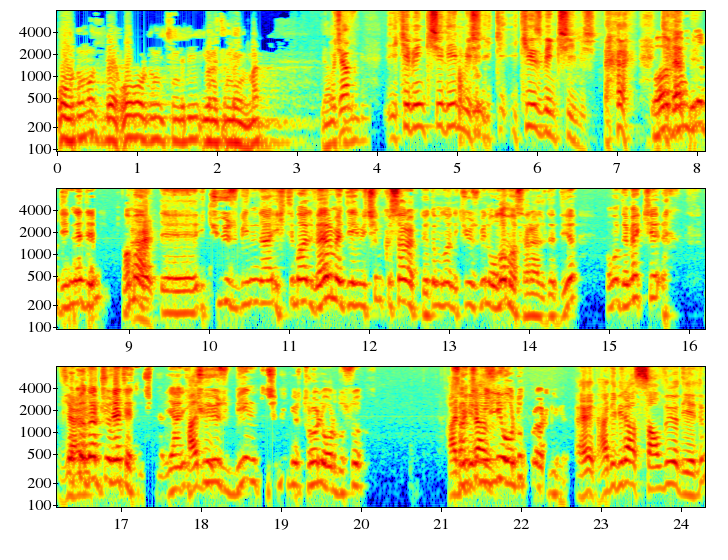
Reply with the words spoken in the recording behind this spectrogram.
ordumuz ve o ordunun içinde bir yönetimdeyim ben. Yani Hocam bir... 2000 kişi değilmiş, 200 bin kişiymiş. Valla ben bunu dinledim ama evet. e, 200 binle ihtimal vermediğim için kısarak dedim ulan 200 bin olamaz herhalde diye. Ama demek ki yani, o kadar cüret etmişler. Yani hadi, 200 bin kişilik bir troll ordusu Hadi Sanki biraz, milli ordu kurar gibi. Evet hadi biraz sallıyor diyelim.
